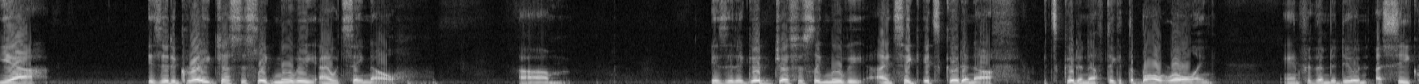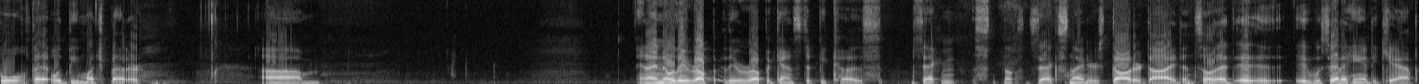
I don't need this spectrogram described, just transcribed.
yeah. Is it a great Justice League movie? I would say no. Um, is it a good Justice League movie? I'd say it's good enough. It's good enough to get the ball rolling, and for them to do a sequel that would be much better. Um, and I know they were up they were up against it because Zack Zack Snyder's daughter died, and so that it, it, it was at a handicap.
